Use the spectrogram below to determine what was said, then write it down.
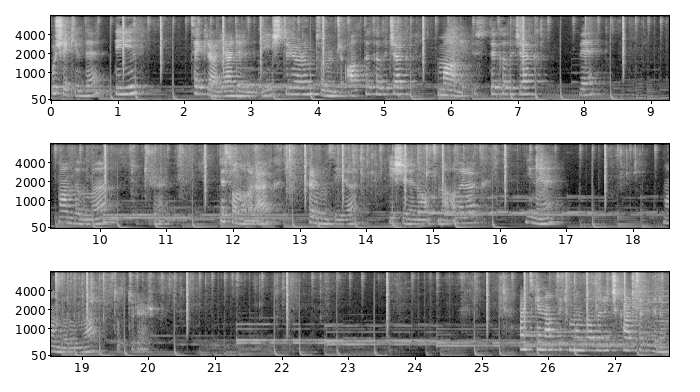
Bu şekilde değil, tekrar yerlerini değiştiriyorum. Turuncu altta kalacak, mavi üstte kalacak ve mandalımı tutturuyorum. Ve son olarak kırmızıyı yeşilin altına alarak yine mandalımla tutturuyorum. Artık en alttaki mandalları çıkartabilirim.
